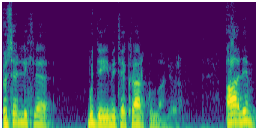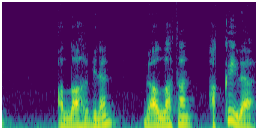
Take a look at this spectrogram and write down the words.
Özellikle bu deyimi tekrar kullanıyorum. Alim Allah'ı bilen ve Allah'tan hakkıyla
